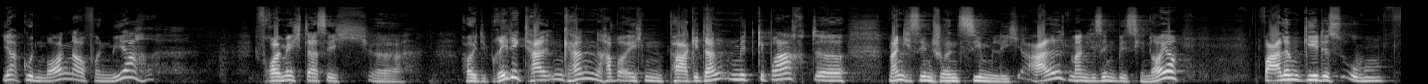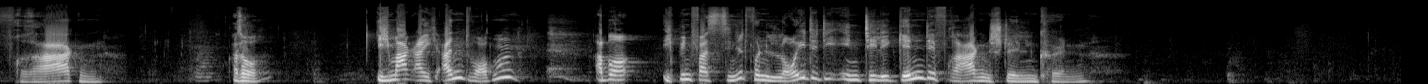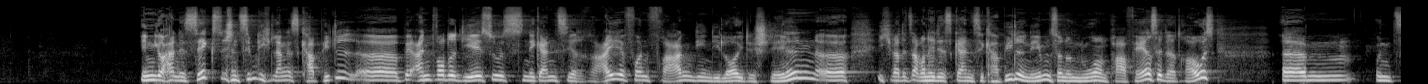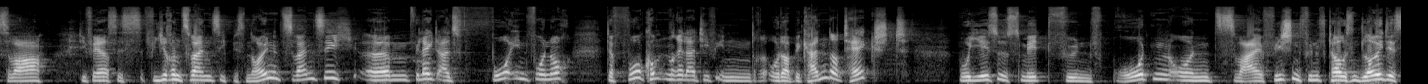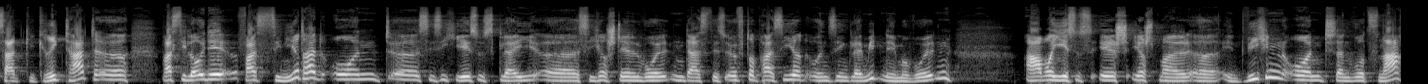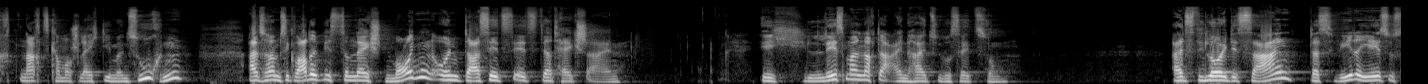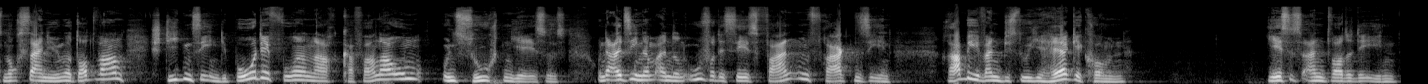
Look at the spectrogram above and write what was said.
Ja, guten Morgen auch von mir. Ich freue mich, dass ich äh, heute Predigt halten kann. Habe euch ein paar Gedanken mitgebracht. Äh, manche sind schon ziemlich alt, manche sind ein bisschen neuer. Vor allem geht es um Fragen. Also, ich mag eigentlich Antworten, aber ich bin fasziniert von Leuten, die intelligente Fragen stellen können. In Johannes 6 ist ein ziemlich langes Kapitel, äh, beantwortet Jesus eine ganze Reihe von Fragen, die ihn die Leute stellen. Äh, ich werde jetzt aber nicht das ganze Kapitel nehmen, sondern nur ein paar Verse daraus. Ähm, und zwar die Verse 24 bis 29. Ähm, vielleicht als Vorinfo noch. Davor kommt ein relativ oder bekannter Text, wo Jesus mit fünf Broten und zwei Fischen 5000 Leute satt gekriegt hat, äh, was die Leute fasziniert hat und äh, sie sich Jesus gleich äh, sicherstellen wollten, dass das öfter passiert und sie ihn gleich mitnehmen wollten. Aber Jesus ist erstmal entwichen und dann wurde es Nacht. Nachts kann man schlecht jemanden suchen. Also haben sie gewartet bis zum nächsten Morgen und da setzt jetzt der Text ein. Ich lese mal nach der Einheitsübersetzung. Als die Leute sahen, dass weder Jesus noch seine Jünger dort waren, stiegen sie in die Boote, fuhren nach Kapharnaum und suchten Jesus. Und als sie ihn am anderen Ufer des Sees fanden, fragten sie ihn, Rabbi, wann bist du hierher gekommen? Jesus antwortete ihnen,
